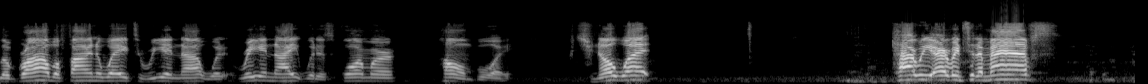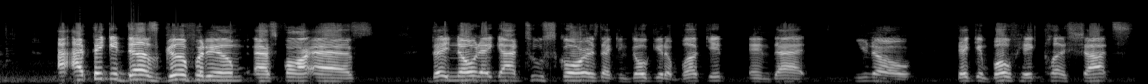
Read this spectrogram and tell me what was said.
LeBron would find a way to reunite with reunite with his former homeboy. But you know what? Kyrie Irving to the Mavs. I, I think it does good for them as far as they know they got two scorers that can go get a bucket and that, you know, they can both hit clutch shots.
